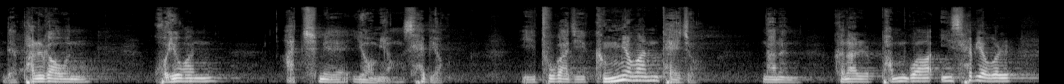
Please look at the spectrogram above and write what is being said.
근데 밝아온 고요한 아침의 여명, 새벽. 이 두 가지 극명한 대조. 나는 그날 밤과 이 새벽을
